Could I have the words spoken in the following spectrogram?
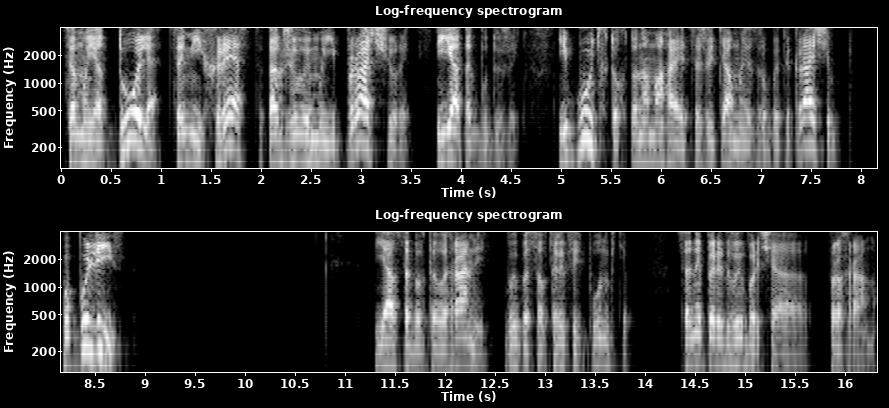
Це моя доля, це мій хрест, так жили мої пращури, і я так буду жити. І будь-хто, хто намагається життя моє зробити кращим, популіст. Я в себе в Телеграмі виписав 30 пунктів. Це не передвиборча програма.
